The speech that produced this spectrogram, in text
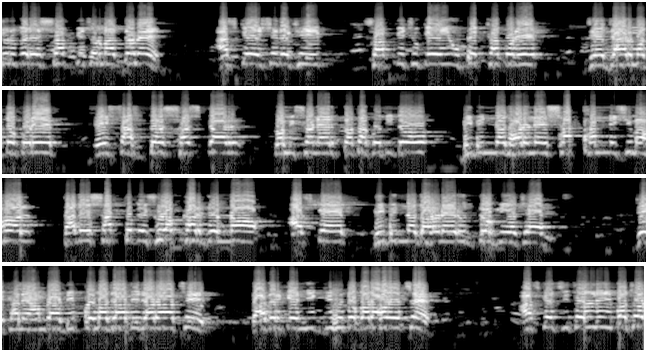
শুরু করে সবকিছুর মাধ্যমে আজকে এসে দেখি সবকিছুকেই উপেক্ষা করে যে যার মতো করে এই স্বাস্থ্য সংস্কার কমিশনের তথাকথিত বিভিন্ন ধরনের স্বার্থান্বেষী মহল তাদের স্বার্থকে সুরক্ষার জন্য আজকে বিভিন্ন ধরনের উদ্যোগ নিয়েছেন। যেখানে আমরা ডিপ্লোমা জাতি যারা আছি, তাদেরকে নিগৃহীত করা হয়েছে। আজকে ছিচল্লিশ বছর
